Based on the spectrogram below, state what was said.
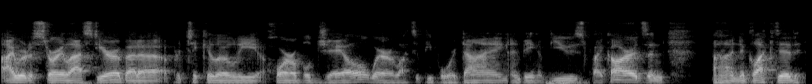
I wrote a story last year about a, particularly horrible jail where lots of people were dying and being abused by guards and uh, neglected.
